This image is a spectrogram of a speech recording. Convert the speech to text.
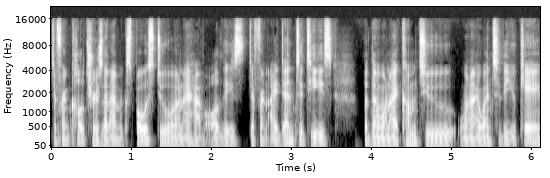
different cultures that I'm exposed to, and I have all these different identities. But then when I come to when I went to the UK,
